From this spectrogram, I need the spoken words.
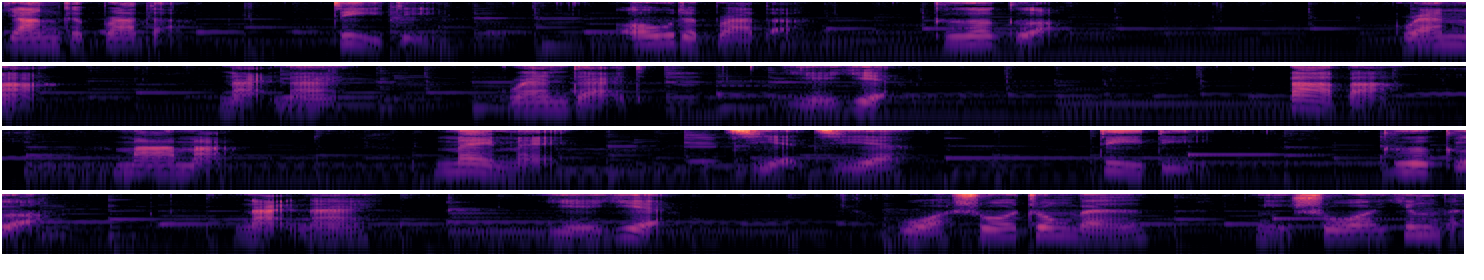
younger brother 弟弟，older brother 哥哥 ，grandma 奶奶，granddad 爷爷，爸爸妈妈妹妹。姐姐、弟弟、哥哥、奶奶、爷爷。我说中文，你说英文。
